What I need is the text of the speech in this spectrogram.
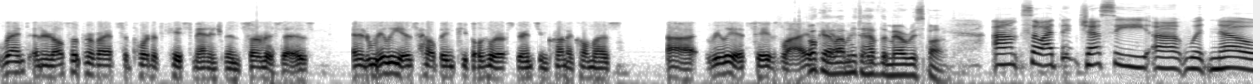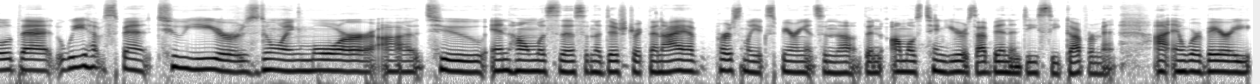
rent, and it also provides supportive case management services. And it really is helping people who are experiencing chronic homeless. Uh, really, it saves lives. Okay, allow me to have the mayor respond. Um, so I think Jesse uh, would know that we have spent two years doing more uh, to end homelessness in the district than I have personally experienced in the, the almost 10 years I've been in D.C. government. Uh, and we're very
